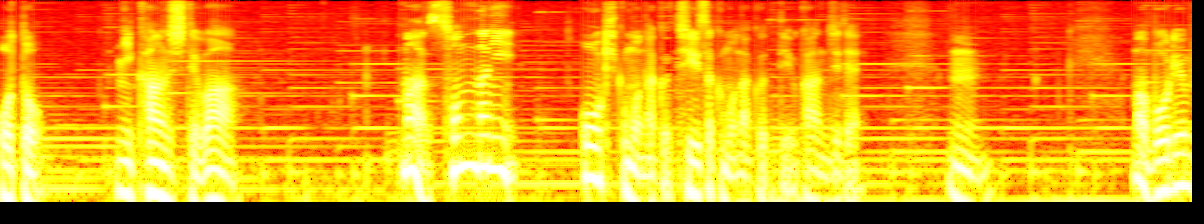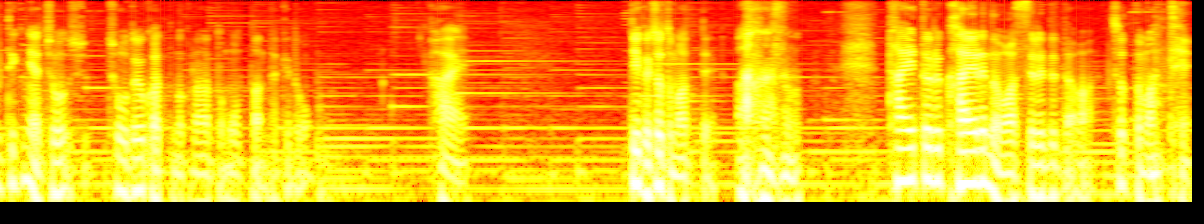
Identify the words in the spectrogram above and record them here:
音に関しては、まあそんなに大きくもなく小さくもなくっていう感じで、うん。まあボリューム的にはちょうちょうどよかったのかなと思ったんだけど、はい。っていうかちょっと待って。あの、タイトル変えるの忘れてたわ。ちょっと待って。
